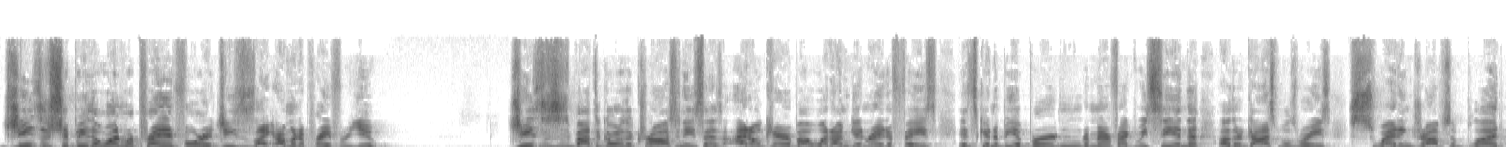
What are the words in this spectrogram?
Jesus should be the one we're praying for, and Jesus like, I'm going to pray for you. Jesus is about to go to the cross and he says, I don't care about what I'm getting ready to face. It's going to be a burden. As a matter of fact, we see in the other gospels where he's sweating drops of blood,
